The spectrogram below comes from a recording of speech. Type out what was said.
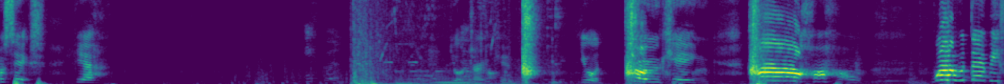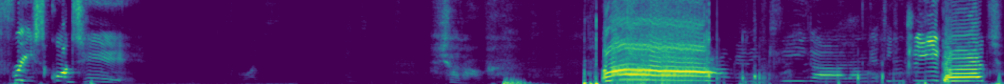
I'm six. Yeah, Ethan. you're joking. You're joking. How? Why would there be three squads here? Squads. Shut up. Ah! I'm getting triggered. I'm getting triggered.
